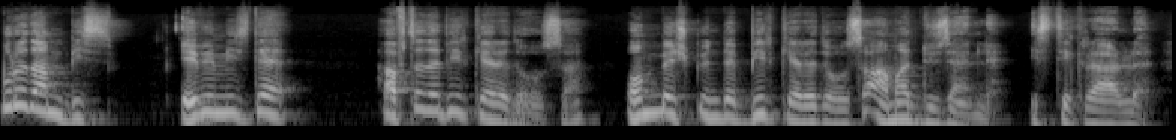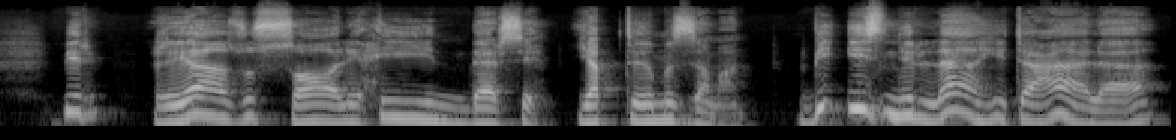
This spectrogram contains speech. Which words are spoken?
Buradan biz evimizde haftada bir kere de olsa, 15 günde bir kere de olsa ama düzenli, istikrarlı bir Riyazus Salihin dersi yaptığımız zaman bir iznillahi teala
